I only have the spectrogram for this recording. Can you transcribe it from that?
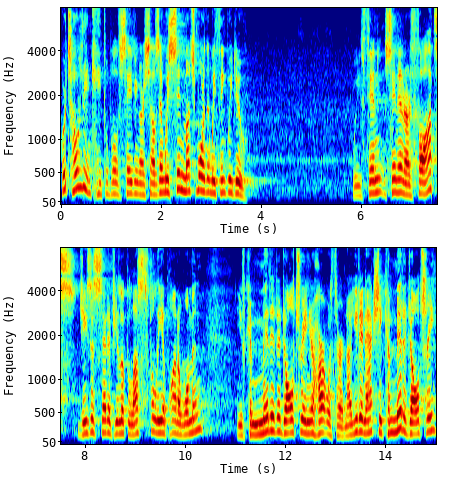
We're totally incapable of saving ourselves, and we sin much more than we think we do. We sin, sin in our thoughts. Jesus said, if you look lustfully upon a woman, you've committed adultery in your heart with her. Now, you didn't actually commit adultery.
